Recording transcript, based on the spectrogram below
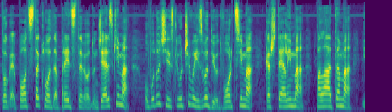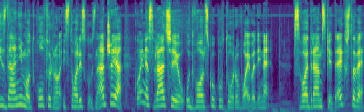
To ga je podstaklo da predstave o Dunđerskima u budući isključivo izvodi u dvorcima, kaštelima, palatama, izdanjima od kulturno-istorijskog značaja koji nas vraćaju u dvorsku kulturu Vojvodine. Svoje dramske tekstove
